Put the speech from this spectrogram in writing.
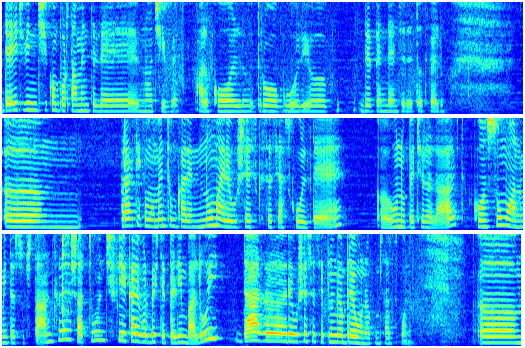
de aici vin și comportamentele nocive, alcool, droguri, uh, dependențe de tot felul. Uh, practic, în momentul în care nu mai reușesc să se asculte, uh, unul pe celălalt, consumă o anumită substanță și atunci fiecare vorbește pe limba lui, dar uh, reușește să se plângă împreună, cum s-ar spune. Uh,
